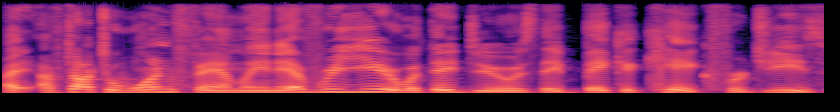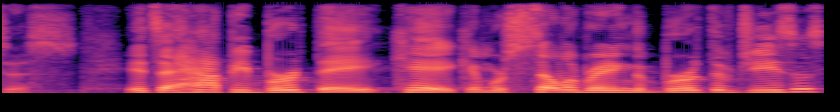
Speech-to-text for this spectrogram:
I, have talked to one family, and every year what they do is they bake a cake for Jesus. It's a happy birthday cake, and we're celebrating the birth of Jesus.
